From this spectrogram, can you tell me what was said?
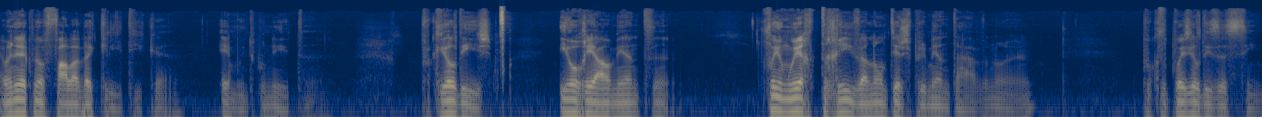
a maneira como ele fala da crítica é muito bonita. Porque ele diz: Eu realmente. Foi um erro terrível não ter experimentado, não é? Porque depois ele diz assim:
